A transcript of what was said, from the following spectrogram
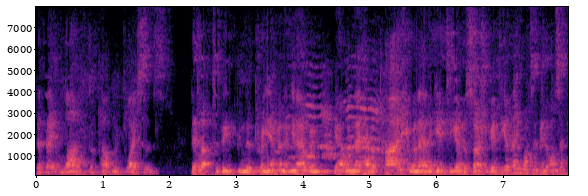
That they loved the public places. They love to be in the preeminent. You know, when you know when they have a party or when they had a get together, social get together, they wanted to be the ones that,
